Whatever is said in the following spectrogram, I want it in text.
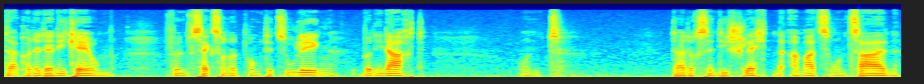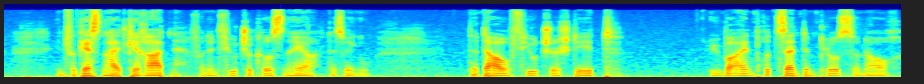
Da konnte der Nikkei um 500, 600 Punkte zulegen über die Nacht. Und dadurch sind die schlechten Amazon-Zahlen in Vergessenheit geraten von den Future-Kursen her. Deswegen der Dow Future steht über 1% im Plus und auch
